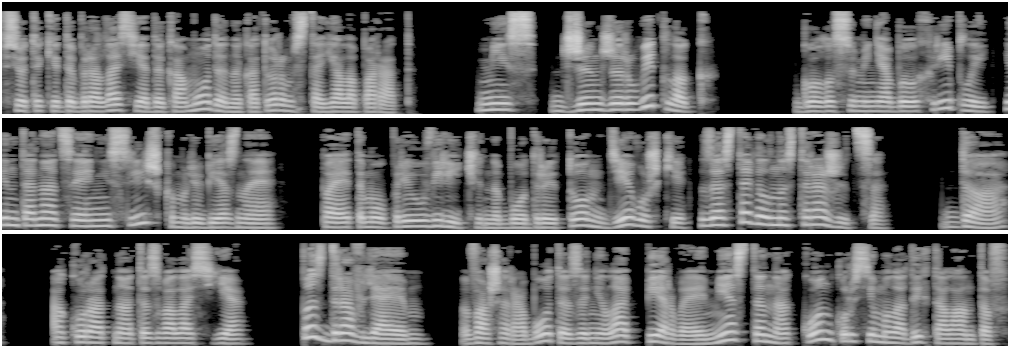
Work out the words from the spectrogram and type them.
все таки добралась я до комода, на котором стоял аппарат. Мисс Джинджер Уитлок? Голос у меня был хриплый, интонация не слишком любезная, поэтому преувеличенно бодрый тон девушки заставил насторожиться. "Да", аккуратно отозвалась я. "Поздравляем. Ваша работа заняла первое место на конкурсе молодых талантов".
